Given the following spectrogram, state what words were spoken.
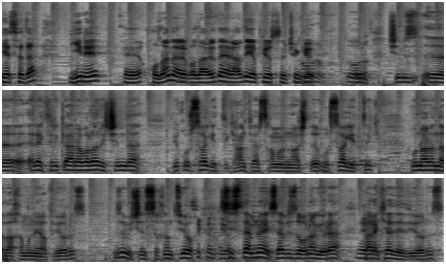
piyasada. Yine e, olan arabaları da herhalde yapıyorsunuz çünkü Doğru, doğru. Şimdi biz e, elektrikli arabalar için de bir kursa gittik. Handwerkskammer'ın açtığı kursa gittik. Bunların da bakımını yapıyoruz. Bizim için sıkıntı yok. Sıkıntı yok. Sistem neyse biz de ona göre Evet. hareket ediyoruz.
